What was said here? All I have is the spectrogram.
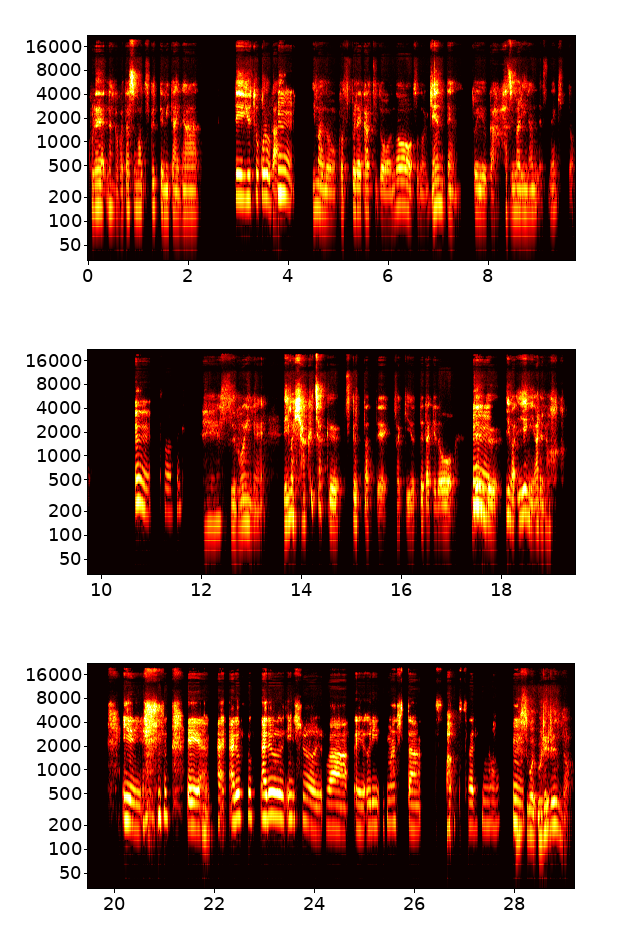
これなんか私も作ってみたいなっていうところがうん、今のコスプレ活動のその原点というか始まりなんですね、きっと。うん、そうです。へえ、すごいね。で今100着作ったってさっき言ってたけど、全部今家にあるの？いえいえ、えーうん。あある服ある衣装は、えー売りました。あ。そのうん、えすごい、売れるんだ。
